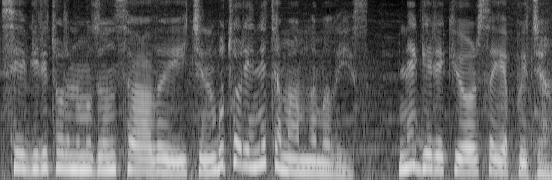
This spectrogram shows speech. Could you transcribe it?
Sevgili torunumuzun sağlığı için bu töreni tamamlamalıyız. Ne gerekiyorsa yapacağım.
